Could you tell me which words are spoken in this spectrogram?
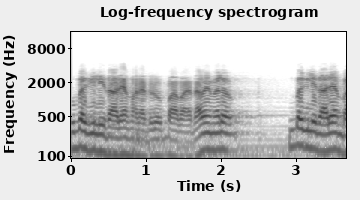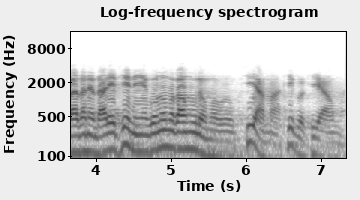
ဥပကိလေသာတွေမှာလည်းသူတို့ပါပါတယ်ဒါပေမဲ့လို့ဥပကိလေသာတွေပါတဲ့ဒါတွေဖြစ်နေရင်အကုန်လုံးမကောင်းဘူးလို့မဟုတ်ဘူးဖြစ်ရမှာဖြစ်ကိုဖြစ်ရအောင်ပါ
